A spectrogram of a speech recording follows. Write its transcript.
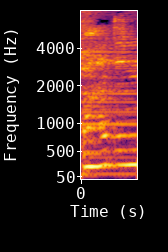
Find it.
